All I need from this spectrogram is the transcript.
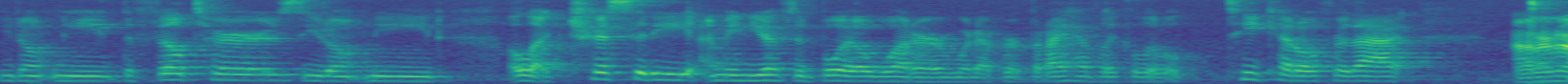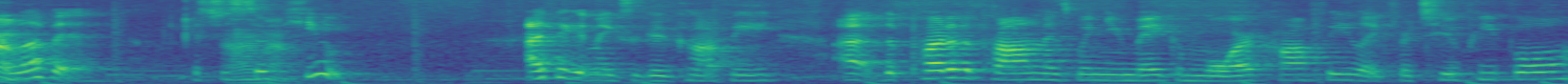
You don't need the filters, you don't need electricity. I mean, you have to boil water or whatever, but I have like a little tea kettle for that. I don't know. I love it. It's just so know. cute. I think it makes a good coffee. Uh, the part of the problem is when you make more coffee, like for two people,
